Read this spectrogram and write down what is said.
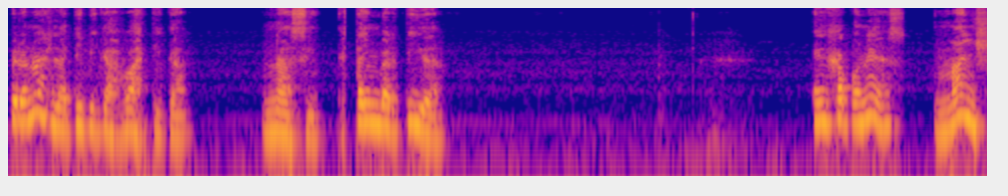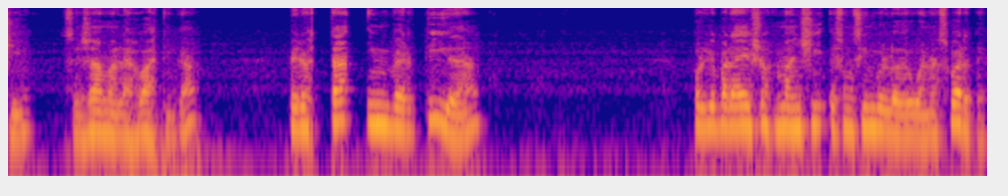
pero no es la típica esvástica nazi, está invertida. En japonés, manji se llama la esvástica, pero está invertida porque para ellos manji es un símbolo de buena suerte.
